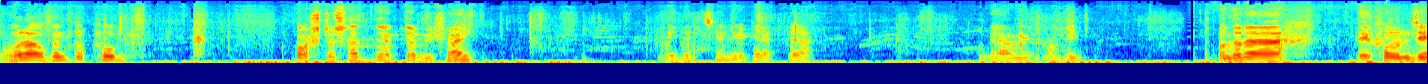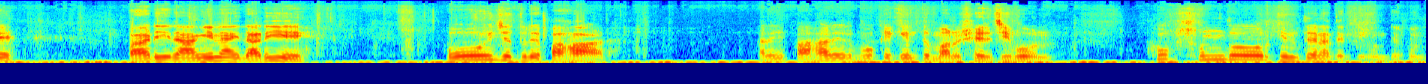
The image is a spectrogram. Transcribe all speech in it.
ঘোরাও কিন্তু খুব কষ্টসাধ্য একটা বিষয়। এই দেখছেন এটা একটা গ্রামের গলি। বন্ধুরা দেখুন যে বাড়ির আঙিনায় দাঁড়িয়ে ওই যে দূরে পাহাড়। আর এই পাহাড়ের বুকে কিন্তু মানুষের জীবন। খুব সুন্দর কিন্তু এনাদের জীবন দেখুন।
